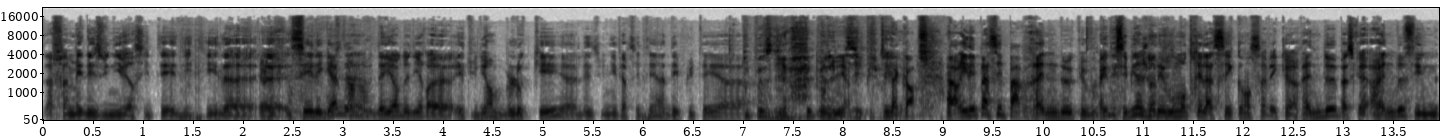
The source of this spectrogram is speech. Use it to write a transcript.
Vous affamez les universités, dit-il. Euh, euh, c'est illégal euh, d'ailleurs de dire étudiants bloquer les universités, un député. Tout peut se dire. Tout peut se dire. D'accord. Alors il est passé par Rennes 2 que vous connaissez bien. Je voulais vous montrer la séquence avec Rennes 2 parce que Rennes 2 c'est une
